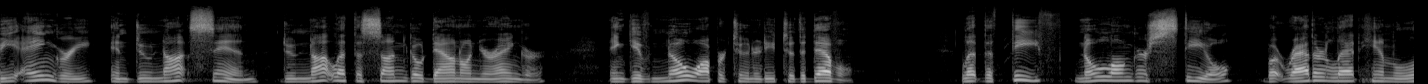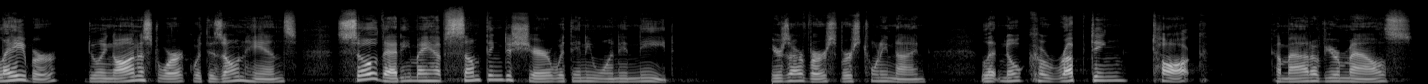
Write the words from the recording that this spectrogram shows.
Be angry and do not sin. Do not let the sun go down on your anger, and give no opportunity to the devil. Let the thief no longer steal, but rather let him labor, doing honest work with his own hands, so that he may have something to share with anyone in need. Here's our verse, verse 29. Let no corrupting talk come out of your mouths,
